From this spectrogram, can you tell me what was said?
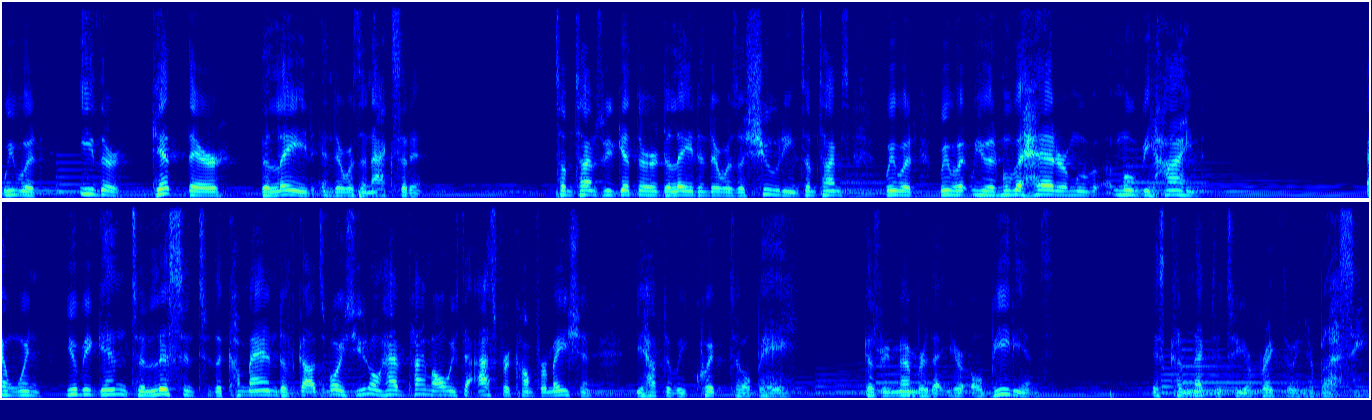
we would either get there delayed and there was an accident Sometimes we'd get there delayed and there was a shooting. Sometimes we would, we would, we would move ahead or move, move behind. And when you begin to listen to the command of God's voice, you don't have time always to ask for confirmation. You have to be quick to obey. Because remember that your obedience is connected to your breakthrough and your blessing.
